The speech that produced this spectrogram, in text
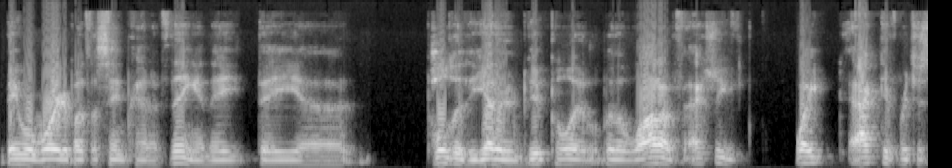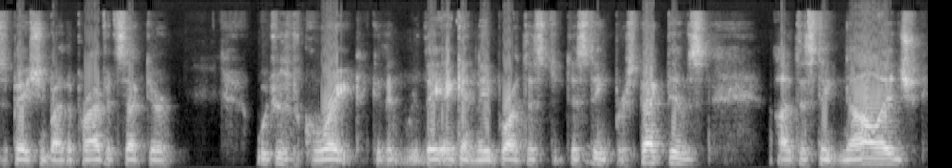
They were worried about the same kind of thing, and they they uh, pulled it together and did pull it with a lot of actually quite active participation by the private sector, which was great because they again they brought this distinct perspectives, uh, distinct knowledge,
